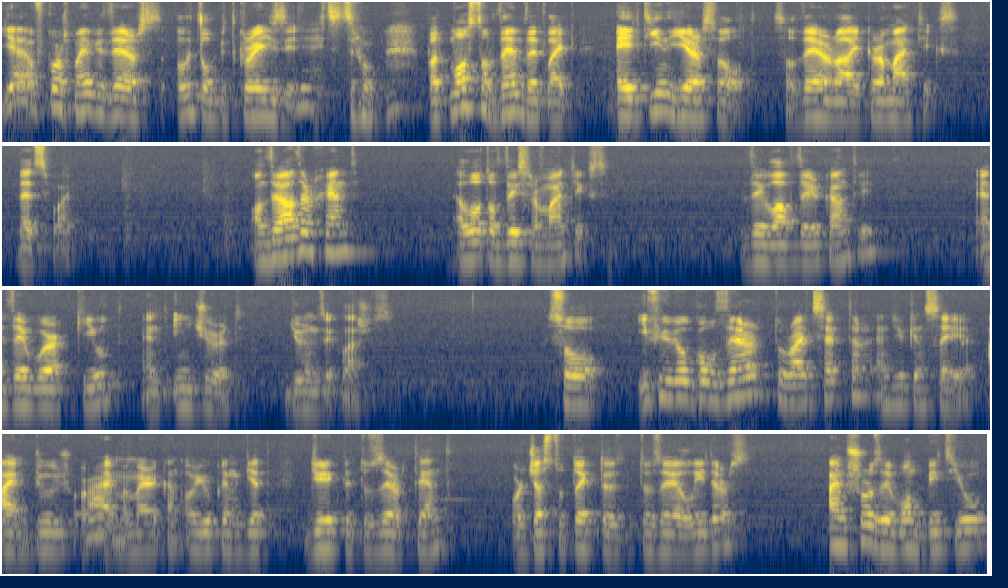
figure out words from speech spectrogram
yeah, of course, maybe they're a little bit crazy, it's true, but most of them that like 18 years old, so they're like romantics. That's why. On the other hand, a lot of these romantics, they love their country, and they were killed and injured during the clashes. So if you will go there to right sector and you can say I'm Jewish or I'm American or you can get directly to their tent or just to take to, to their leaders, I'm sure they won't beat you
